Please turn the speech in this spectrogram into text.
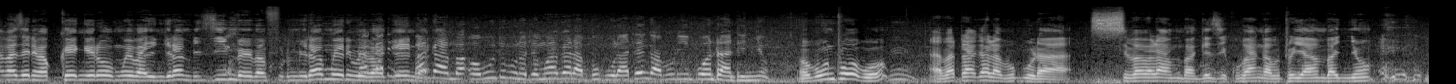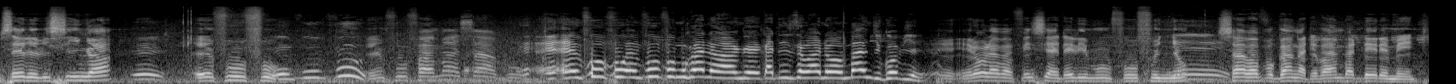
Abaze ne bakukengera omwo bayingira mu bizimbe bafulumiramu eri we bagenda. bagamba obuntu buno temwagala bugula ate nga buli important nnyo. Obuntu obwo abataagala bugula sibabalamu bagezi kubanga butuyamba nnyo. Biseera ebisinga enfuufu enfuufu enfuufu amaaso ago E- enfuufu enfuufu muganda wange kati nze wano mba njigobye. Era olaba fesiya terimu nfuufu nnyo. So abavuga nga tebambadde elementi.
